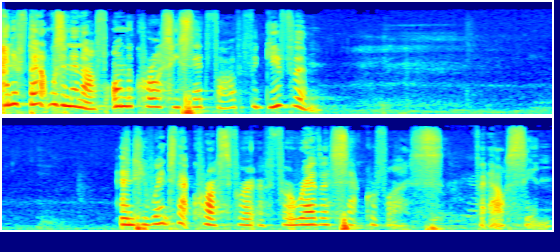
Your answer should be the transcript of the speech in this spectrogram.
And if that wasn't enough, on the cross he said, Father, forgive them. And he went to that cross for a forever sacrifice for our sin.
